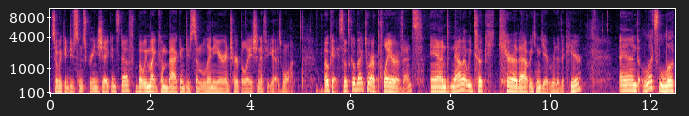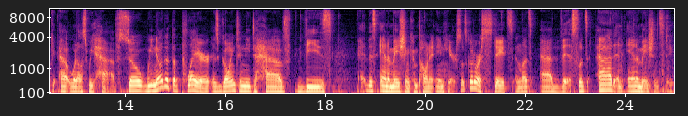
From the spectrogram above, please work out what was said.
so we could do some screen shake and stuff but we might come back and do some linear interpolation if you guys want. Okay so let's go back to our player events and now that we took care of that we can get rid of it here. And let's look at what else we have. So we know that the player is going to need to have these this animation component in here. So let's go to our states and let's add this. Let's add an animation state.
